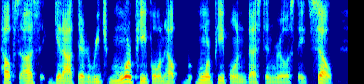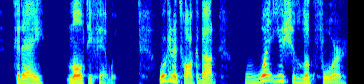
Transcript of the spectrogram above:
helps us get out there to reach more people and help more people invest in real estate. So today, multifamily. We're going to talk about what you should look for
